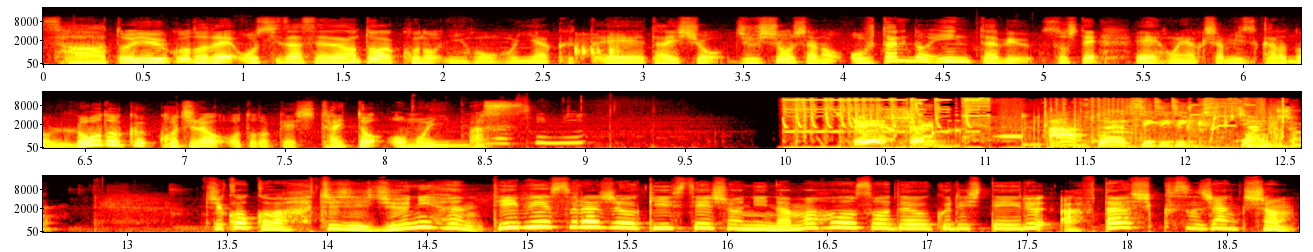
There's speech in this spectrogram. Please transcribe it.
さあということでお知らせの後はこの日本翻訳、えー大賞受賞者のお二人のインタビューそして、えー翻訳者自らの朗読こちらをお届けしたいと思います。時刻は8時12分 TBS ラジオキーステーションに生放送でお送りしているアフターシックスジャンクション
